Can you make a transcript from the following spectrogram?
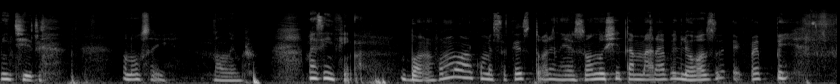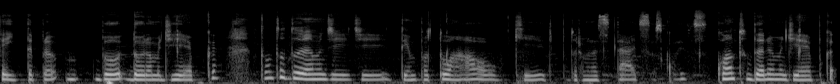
Mentira. Eu não sei. Não lembro. Mas enfim. Bom, vamos lá começar com a história, né? A Zonushi tá maravilhosa, é, é perfeita pra dorama de época. Tanto dorama de, de tempo atual, que tipo dorama na cidade, essas coisas, quanto dorama de época,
